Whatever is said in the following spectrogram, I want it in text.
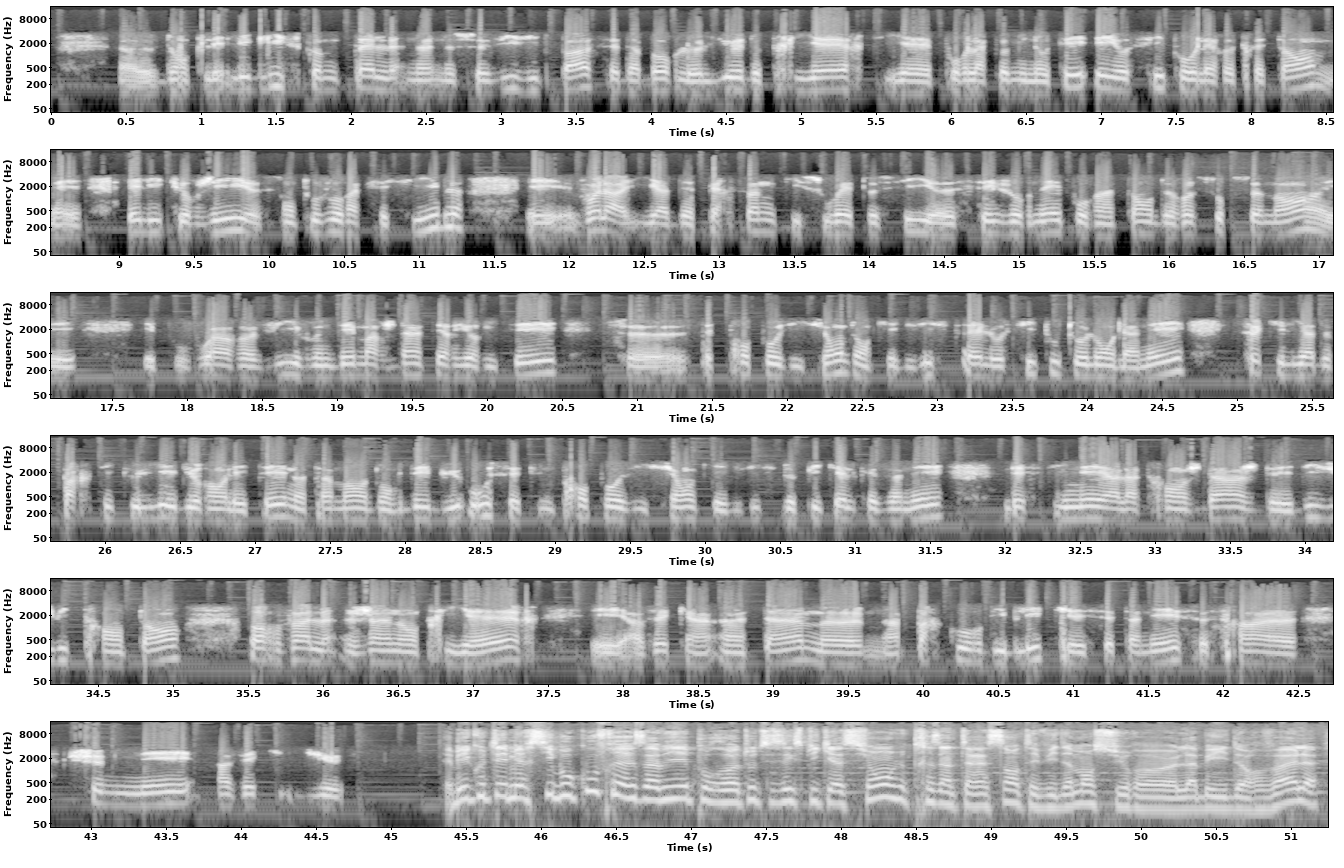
Euh, donc l'église comme telle ne, ne, se visite pas, c'est d'abord le lieu de prière qui est pour la communauté et aussi pour les retraitants, mais les liturgies sont toujours accessibles. Et voilà, il y a des personnes qui souhaitent aussi séjourner pour un temps de ressourcement et, et pouvoir vivre une démarche d'intériorité, ce, cette proposition donc existe elle aussi tout au long de l'année. Ce qu'il y a de particulier durant l'été, notamment donc début août, c'est une proposition qui existe depuis quelques années destinée à la tranche d'âge des 18-30 ans, Orval jeune en prière et avec un, un, thème, un parcours biblique et cette année ce sera cheminer avec Dieu. Eh bien écoutez, merci beaucoup frère Xavier pour euh, toutes ces explications très intéressantes évidemment sur euh, l'abbaye d'Orval.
